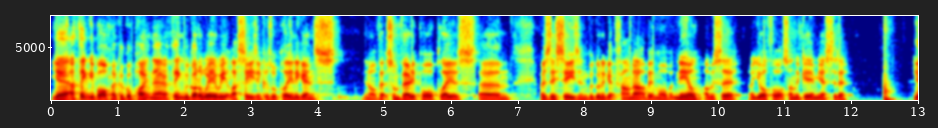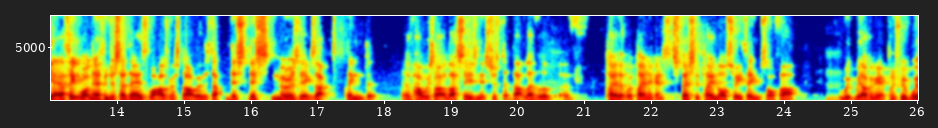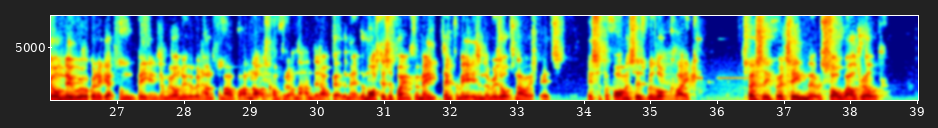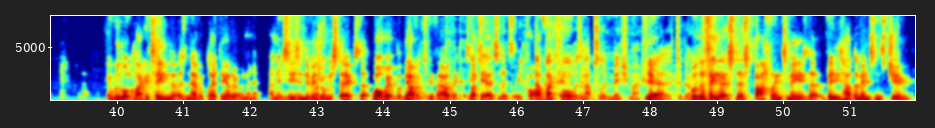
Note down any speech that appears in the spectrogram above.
Yeah, I think you both make a good point there. I think we got away with it last season because we're playing against, you know, some very poor players. Um, as this season, we're going to get found out a bit more. But Neil, obviously, your thoughts on the game yesterday? Yeah, I think what Nathan just said there is what I was going to start with. Is that this this mirrors the exact thing that of how we started last season. It's just at that level of, of player that we're playing against, especially playing those three teams so far. Mm. We, we, are going to get punished. We, we, all knew we were going to get some beatings, and we all knew that we'd hand some out. But I'm not as confident on the handing out bit at the minute. The most disappointing for me thing for me isn't the results now. It, it's it's the performances. We look yeah. like, especially for a team that was so well drilled, it will look like a team that has never played together at the minute, and it's yeah, these individual mistakes that well, we, they haven't to be fair, because let's yeah, face it, it's, it's that back four was an absolute mishmash. Yeah, really, to be honest. but the thing that's that's baffling to me is that Vinny's had them in since June,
